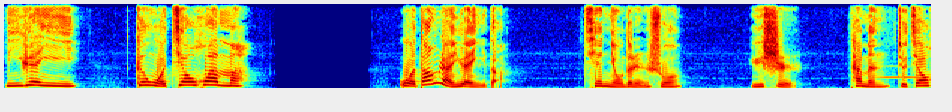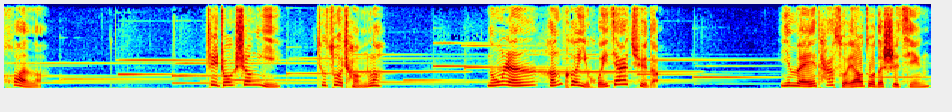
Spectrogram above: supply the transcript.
你愿意跟我交换吗？我当然愿意的。牵牛的人说。于是他们就交换了。这桩生意就做成了，农人很可以回家去的，因为他所要做的事情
